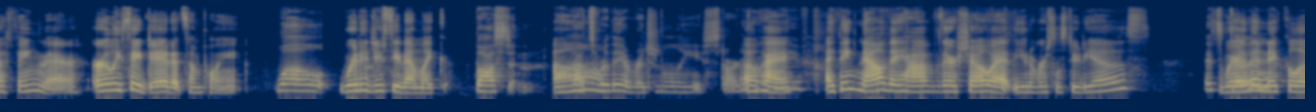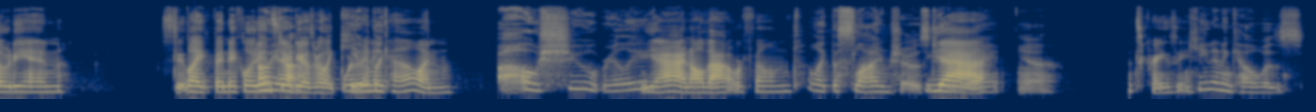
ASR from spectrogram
a thing there, or at least they did at some point. Well, Where did you see them? Like, Boston. That's Oh. where they originally started. Okay, believe. I think now they have their show at Universal Studios, It's where the. Nickelodeon. Like the oh, Nickelodeon yeah. studios were like Where Kenan and like- Kel and Oh shoot! Really? yeah, and all that were filmed. Like the slime shows. Too, Yeah. Right? Yeah. That's crazy. Kenan and Kel was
